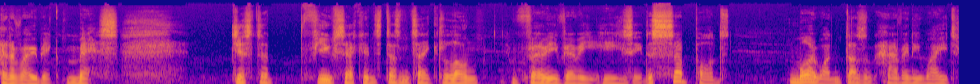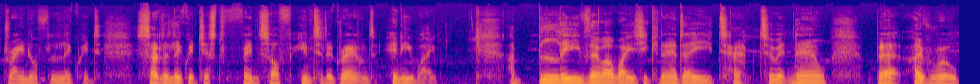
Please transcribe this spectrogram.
anaerobic mess. Just a few seconds, doesn't take long, very, very easy. The sub pod my one doesn't have any way to drain off the liquid, so the liquid just vents off into the ground anyway. I believe there are ways you can add a tap to it now, but overall,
